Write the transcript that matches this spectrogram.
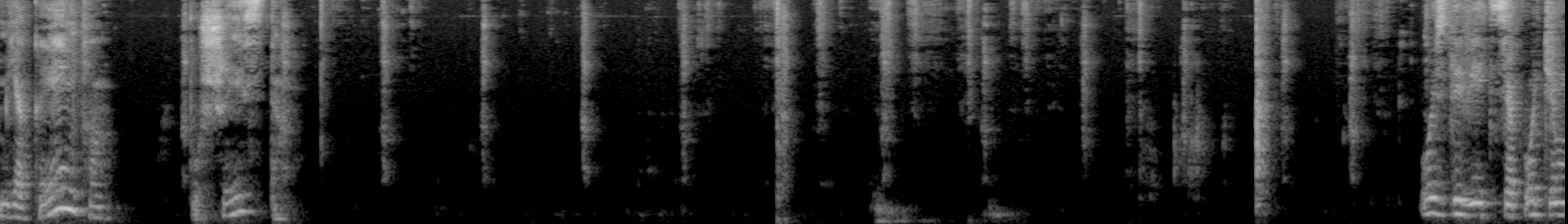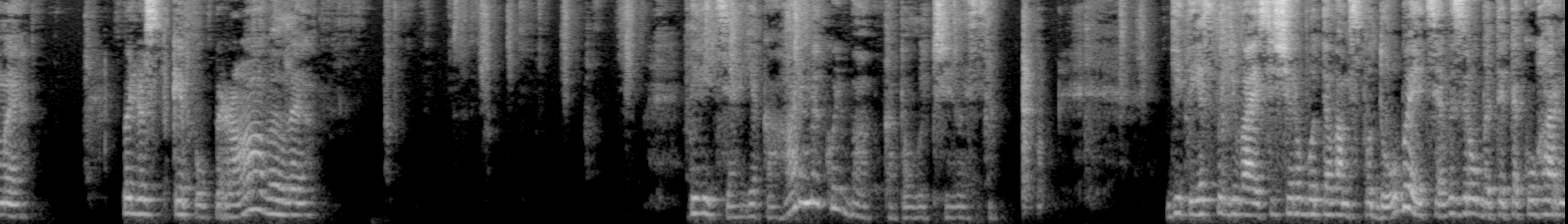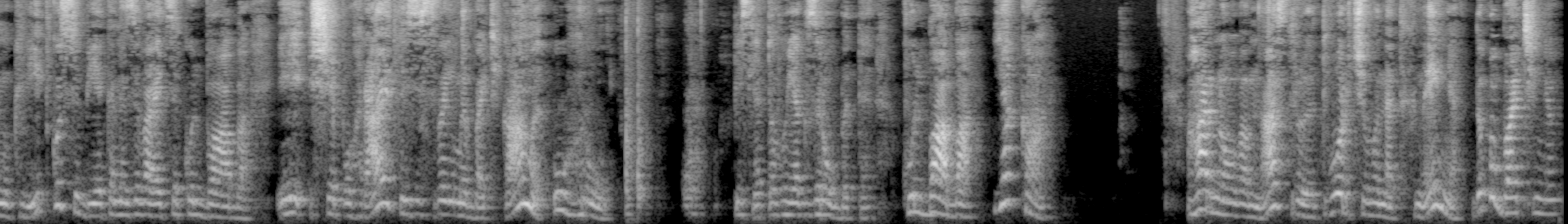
м'якенька, пушиста. Ось дивіться, потім ми пелюстки поправили. Дивіться, яка гарна кульбабка получилася. Діти, я сподіваюся, що робота вам сподобається. Ви зробите таку гарну квітку собі, яка називається кульбаба, і ще пограєте зі своїми батьками у гру. Після того, як зробите кульбаба яка? Гарного вам настрою, творчого натхнення. До побачення!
